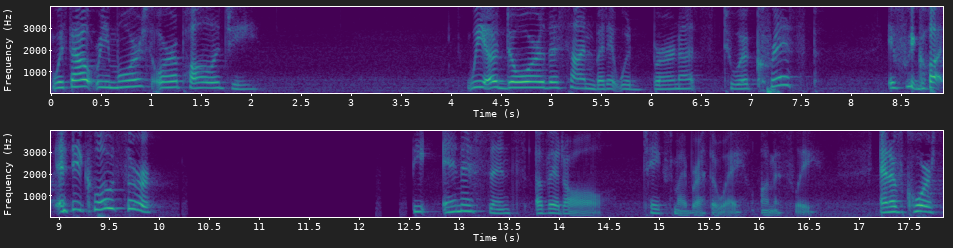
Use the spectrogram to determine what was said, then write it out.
without remorse or apology. We adore the sun, but it would burn us to a crisp if we got any closer. The innocence of it all takes my breath away, honestly. And of course,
